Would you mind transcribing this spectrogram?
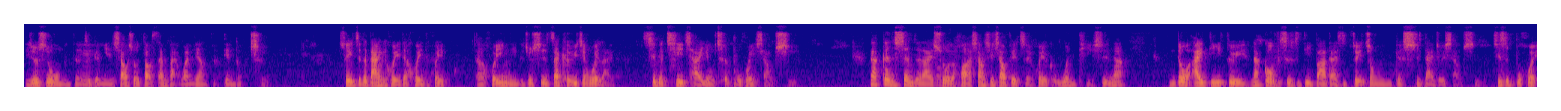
也就是我们的这个年销售到三百万辆的电动车。所以这个答案可以回答回回呃回应你的，就是在可预见未来，这个汽柴油车不会消失。那更甚的来说的话，相信消费者会有个问题是，那你都有 ID.3，那 Golf 是不是第八代是最终一个时代就消失了？其实不会，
